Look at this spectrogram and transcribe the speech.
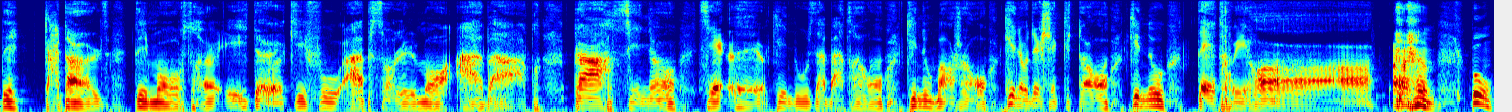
Des Caddles, des monstres hideux qu'il faut absolument abattre, car sinon c'est eux qui nous abattront, qui nous mangeront, qui nous déchiqueteront, qui nous détruiront. bon,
